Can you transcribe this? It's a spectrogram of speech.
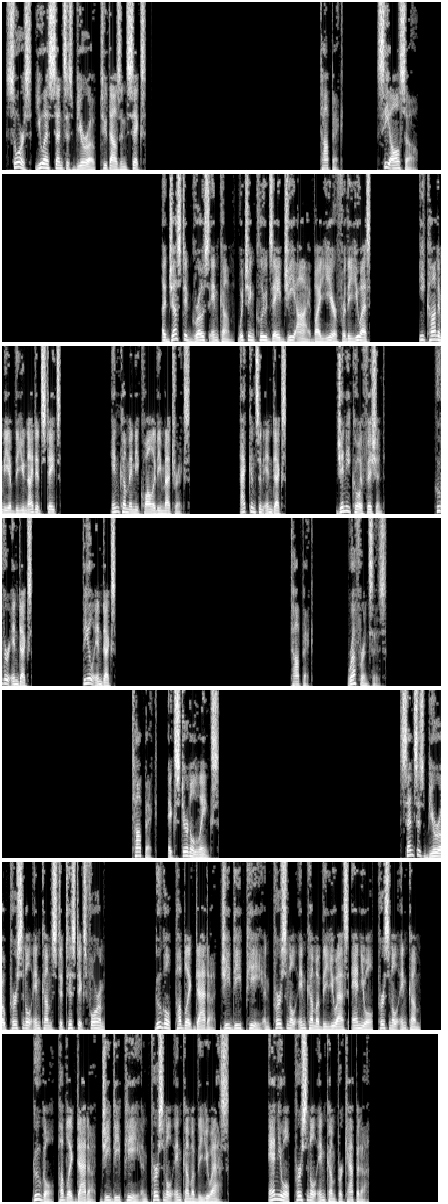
Source: U.S. Census Bureau, 2006. Topic. See also. Adjusted gross income, which includes AGI by year for the U.S. Economy of the United States Income inequality metrics Atkinson Index Gini coefficient Hoover Index Theil Index References. External links. Census Bureau Personal Income Statistics Forum. Google Public Data, GDP and Personal Income of the U.S. Annual, Personal Income. Google Public Data, GDP and Personal Income of the U.S. Annual, Personal Income per capita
